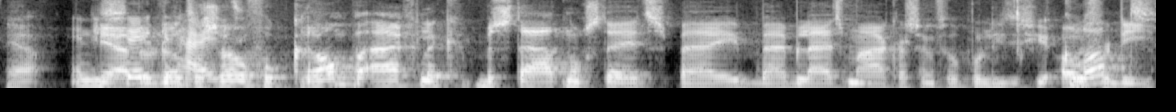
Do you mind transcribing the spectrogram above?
Ja, en die ja zekerheid... doordat er zoveel kramp eigenlijk bestaat nog steeds bij, bij beleidsmakers en veel politici over die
